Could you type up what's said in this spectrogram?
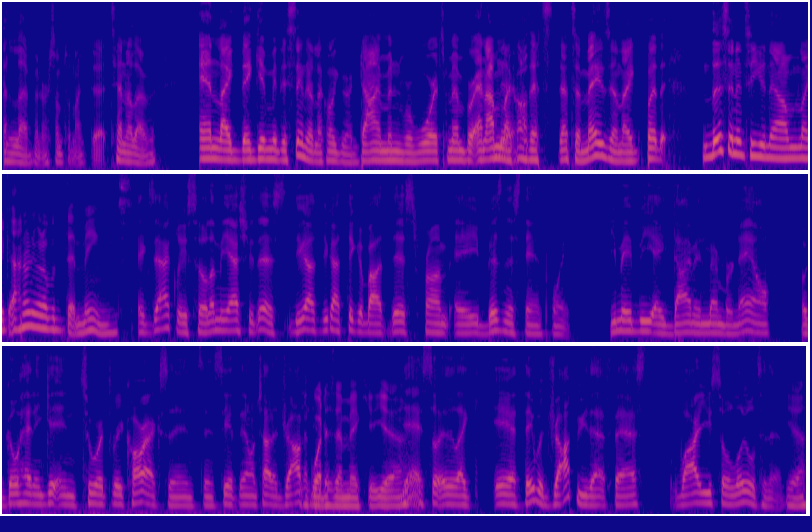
11 or something like that, 10, 11. And like they give me this thing, they're like, "Oh, you're a diamond rewards member," and I'm like, "Oh, that's that's amazing!" Like, but listening to you now, I'm like, I don't even know what that means. exactly. So let me ask you this: you got you got to think about this from a business standpoint. You may be a diamond member now, but go ahead and get in two or three car accidents and see if they don't try to drop Like, you. what does that make you? Yeah, yeah, so like if they would drop you that fast, why are you so loyal to them? yeah.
